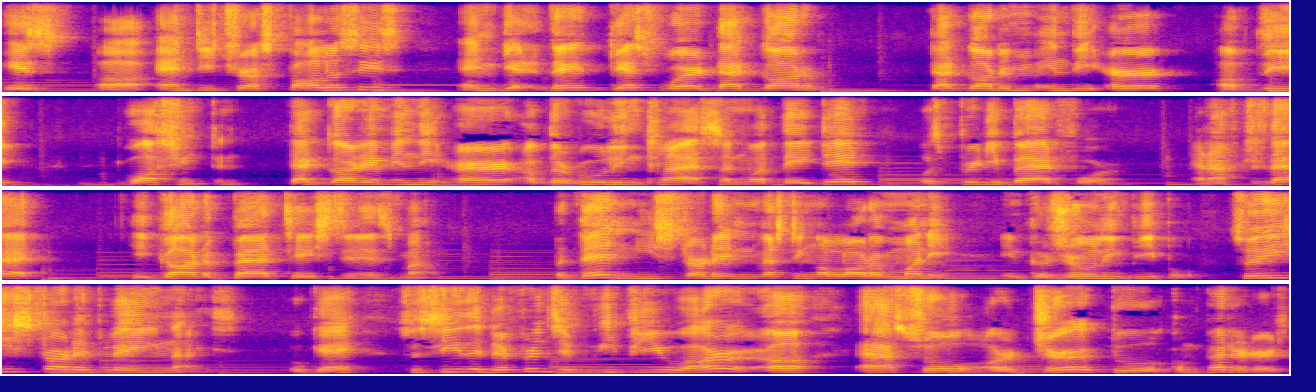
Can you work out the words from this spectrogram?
his uh, antitrust policies, and get, they, guess where that got him? That got him in the ear of the Washington. That got him in the ear of the ruling class, and what they did was pretty bad for him. And after that, he got a bad taste in his mouth. But then he started investing a lot of money in cajoling people. So he started playing nice. Okay? So see the difference? If, if you are a asshole or jerk to competitors,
